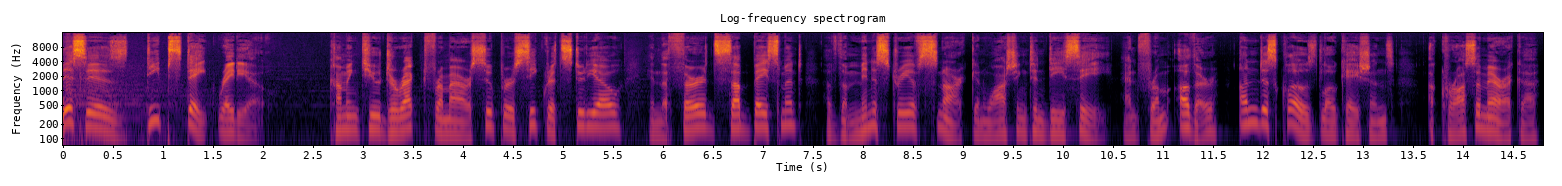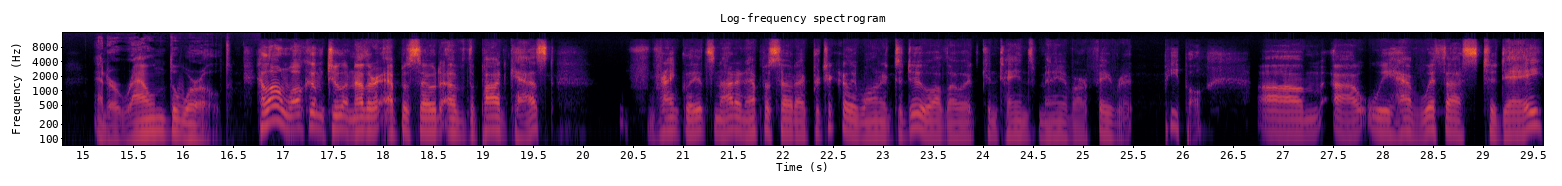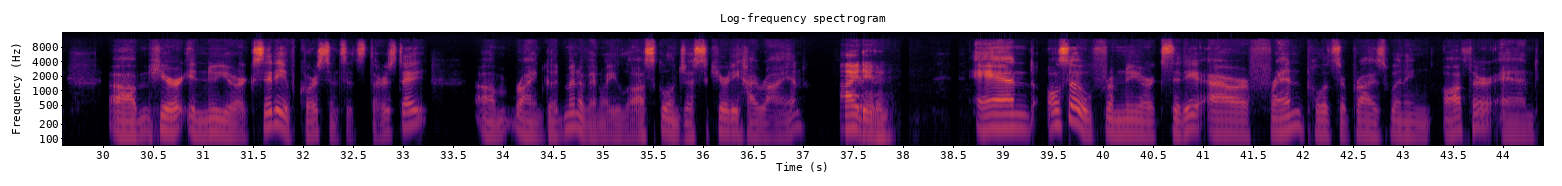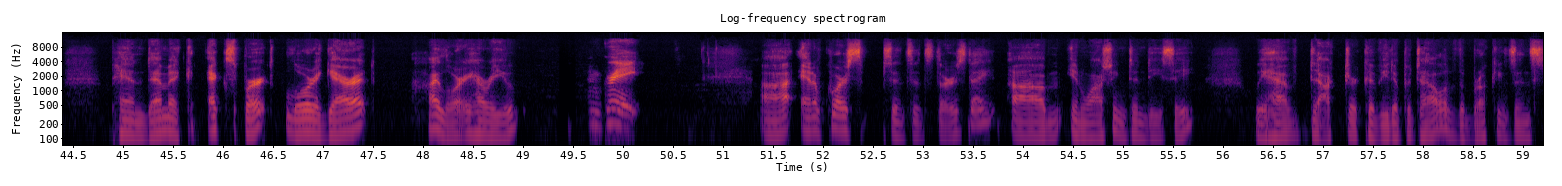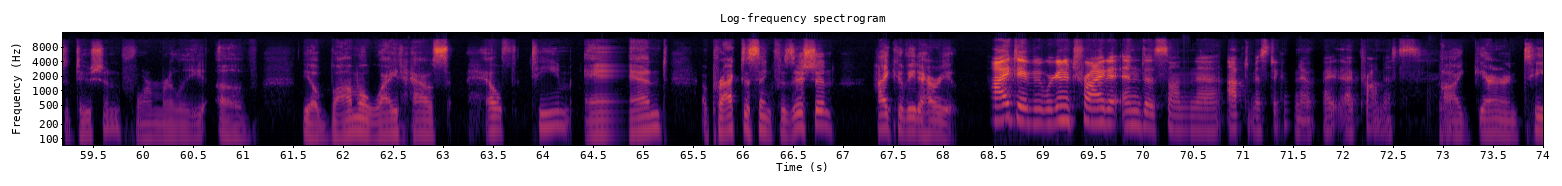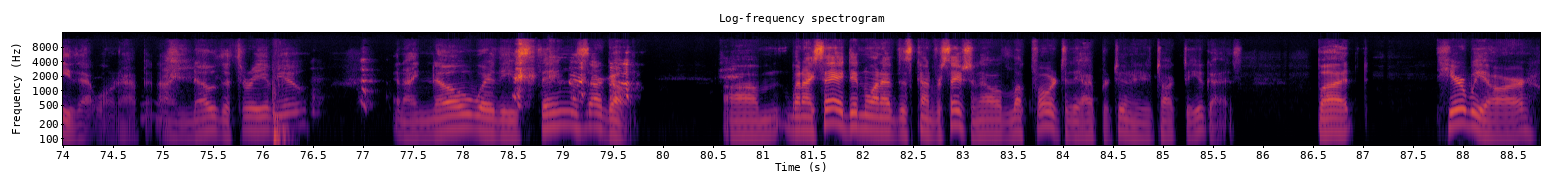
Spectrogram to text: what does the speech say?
This is Deep State Radio, coming to you direct from our super secret studio in the third sub basement of the Ministry of Snark in Washington, D.C., and from other undisclosed locations across America and around the world. Hello, and welcome to another episode of the podcast. Frankly, it's not an episode I particularly wanted to do, although it contains many of our favorite people. Um, uh, we have with us today um, here in New York City, of course, since it's Thursday. Um, Ryan Goodman of NYU Law School and Just Security. Hi, Ryan. Hi, David. And also from New York City, our friend, Pulitzer Prize winning author and pandemic expert, Laurie Garrett. Hi, Laurie. How are you? I'm great. Uh, and of course, since it's Thursday um, in Washington, D.C., we have Dr. Kavita Patel of the Brookings Institution, formerly of the Obama White House health team and a practicing physician. Hi, Kavita. How are you? Hi, David. We're going to try to end this on an optimistic note. I, I promise. I guarantee that won't happen. I know the three of you, and I know where these things are going. Um, when I say I didn't want to have this conversation, I'll look forward to the opportunity to talk to you guys. But here we are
